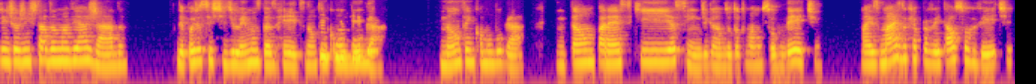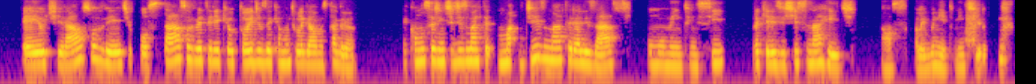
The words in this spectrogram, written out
Gente, a gente tá dando uma viajada. Depois de assistir Dilemas das Redes, não tem como bugar. Não tem como bugar. Então, parece que, assim, digamos, eu tô tomando um sorvete, mas mais do que aproveitar o sorvete, é eu tirar o sorvete, postar a sorveteria que eu tô e dizer que é muito legal no Instagram. É como se a gente desmaterializasse o momento em si para que ele existisse na rede. Nossa, falei bonito, mentira.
